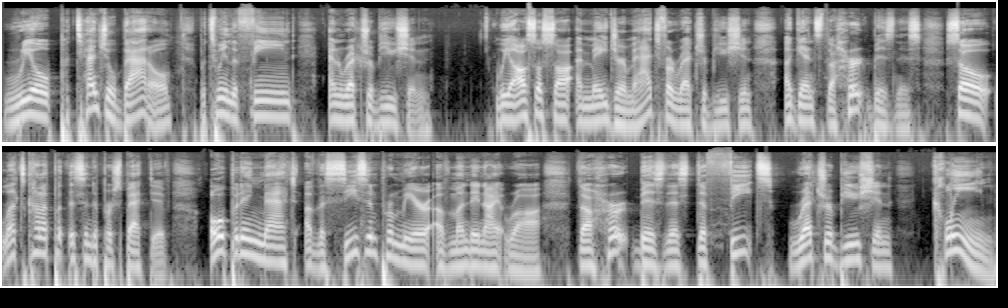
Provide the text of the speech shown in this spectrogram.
real potential battle between the Fiend and Retribution. We also saw a major match for Retribution against the Hurt Business. So let's kind of put this into perspective. Opening match of the season premiere of Monday Night Raw, the Hurt Business defeats Retribution clean.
